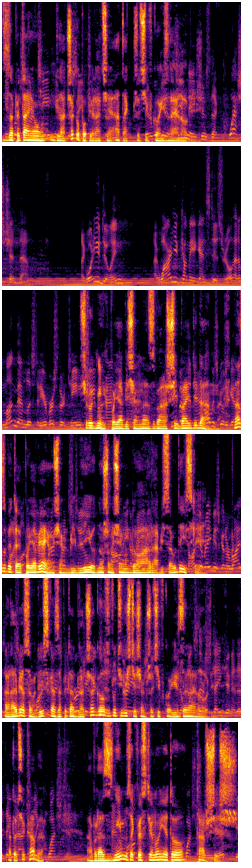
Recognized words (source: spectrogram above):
Zapytają, dlaczego popieracie atak przeciwko Izraelowi. Wśród nich pojawi się nazwa Shiba i Didam. Nazwy te pojawiają się w Biblii i odnoszą się do Arabii Saudyjskiej. Arabia Saudyjska zapyta, dlaczego zwróciliście się przeciwko Izraelowi. A to ciekawe. A wraz z nim zakwestionuje to Tarszisz.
